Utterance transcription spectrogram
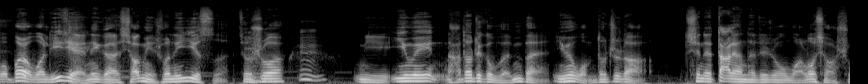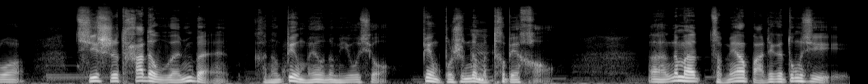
我不是我理解那个小敏说那意思，就是说嗯，你因为拿到这个文本，因为我们都知道现在大量的这种网络小说，其实它的文本可能并没有那么优秀，并不是那么嗯特别好。呃，那么怎么样把这个东西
